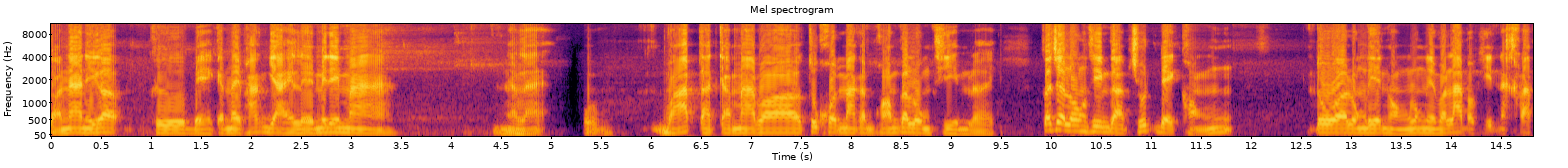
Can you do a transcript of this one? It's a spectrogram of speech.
ก่อนหน้านี้ก็คือเบรกกันไปพักใหญ่เลยไม่ได้มานั่นแหละผมวาร์ปตัดกลับมาพอทุกคนมากันพร้อมก็ลงทีมเลย ก็จะลงทีมกับชุดเด็กของ ตัวโรงเรียนของโรงเรียนวัดลาดประพิตนะครับ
